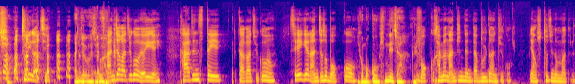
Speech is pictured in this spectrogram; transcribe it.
둘이 같이 앉아가지고 앉아가지고 여기 가든 스테이 가가지고 세 개를 앉아서 먹고 이거 먹고 힘내자. 그래. 먹고 가면 안 준댄다 물도 안 주고 양수 터진 엄마들은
